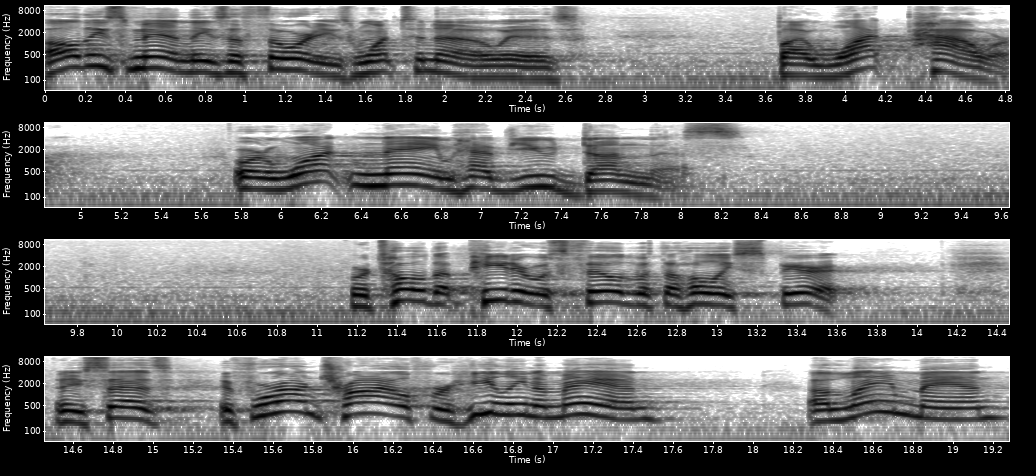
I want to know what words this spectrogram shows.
All these men, these authorities want to know is by what power or in what name have you done this? We're told that Peter was filled with the Holy Spirit. And he says, if we're on trial for healing a man, a lame man,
